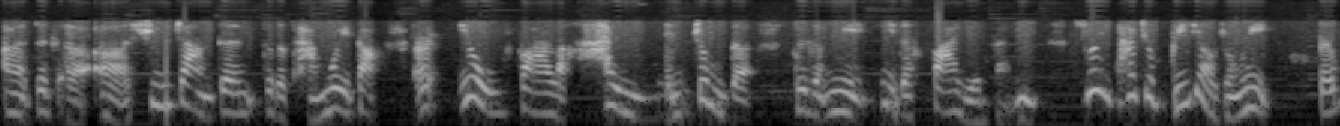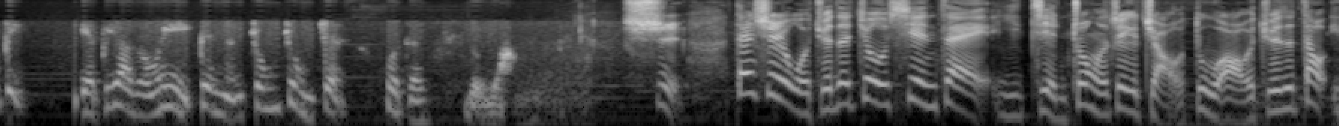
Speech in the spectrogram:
呃这个呃心脏跟这个肠胃道，而诱发了很严重的这个免疫的发炎反应，所以它就比较容易得病。也比较容易变成中重症或者死亡。是，但是我觉得就现在以减重的这个角度啊，我觉得到一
